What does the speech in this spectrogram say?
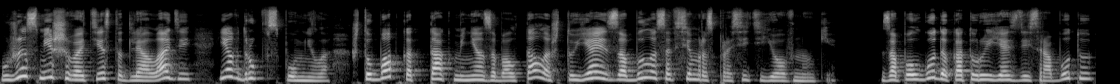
Уже смешивая тесто для оладий, я вдруг вспомнила, что бабка так меня заболтала, что я и забыла совсем расспросить ее о внуке. За полгода, которые я здесь работаю,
